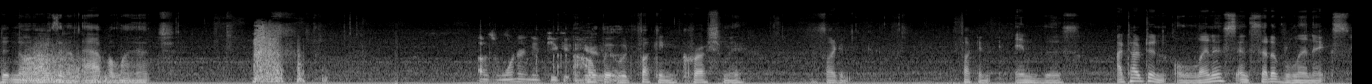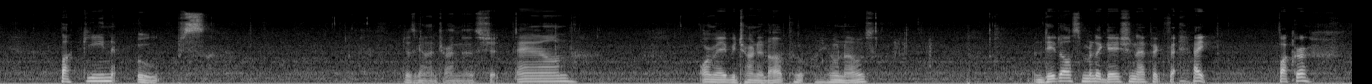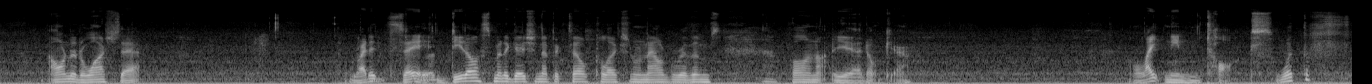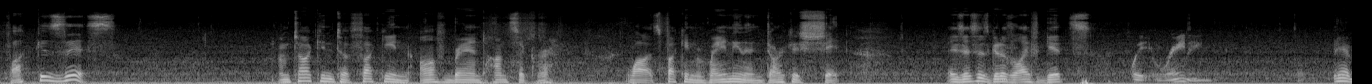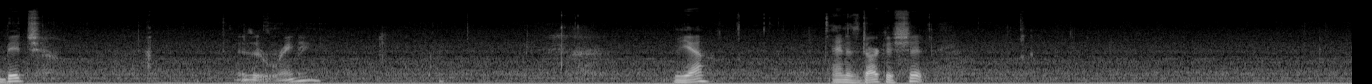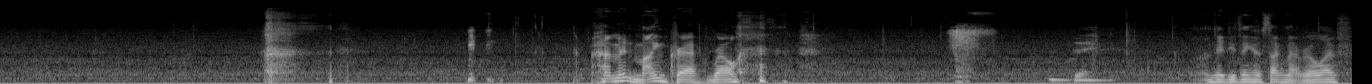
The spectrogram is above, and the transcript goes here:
Didn't know I was in an avalanche. I was wondering if you could I hope it would fucking crush me. So I could fucking end this. I typed in Linus instead of Linux. Fucking oops. Just gonna turn this shit down. Or maybe turn it up, who, who knows. DDoS mitigation epic fa- Hey! Fucker! I wanted to watch that. Why did it say it? DDoS mitigation epic fail collection when algorithms falling on- Yeah, I don't care. Lightning talks. What the fuck is this? I'm talking to fucking off-brand Hunsaker while it's fucking raining and dark as shit. Is this as good as life gets? Wait, raining? Yeah, bitch. Is it raining? Yeah. And it's dark as shit. I'm in Minecraft, bro. Dang. Did you think I was talking about real life?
